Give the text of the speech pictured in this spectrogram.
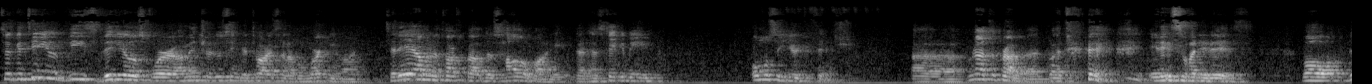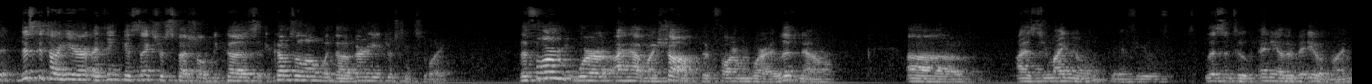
to continue these videos where I'm introducing guitars that I've been working on, today I'm going to talk about this hollow body that has taken me almost a year to finish. Uh, I'm not too proud of that, but it is what it is. Well, th this guitar here I think is extra special because it comes along with a very interesting story. The farm where I have my shop, the farm where I live now, uh, as you might know, if you've listened to any other video of mine,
